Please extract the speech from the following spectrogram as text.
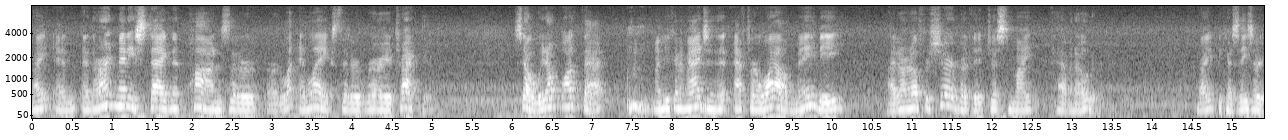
right? And and there aren't many stagnant ponds that are or, and lakes that are very attractive. So we don't want that. and you can imagine that after a while, maybe, I don't know for sure, but it just might have an odor right? Because these are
